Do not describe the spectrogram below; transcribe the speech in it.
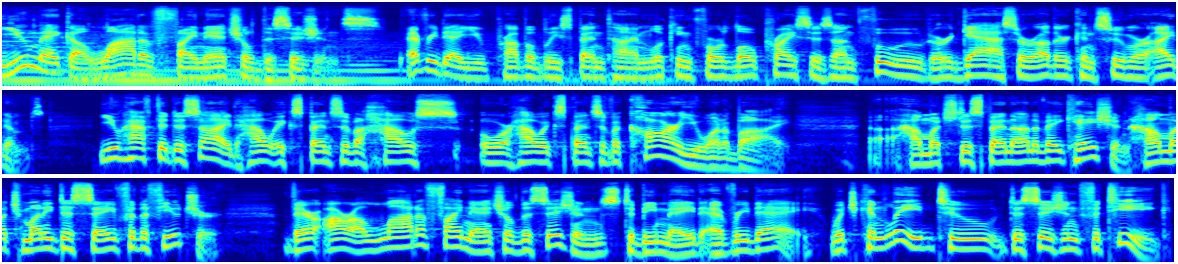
You make a lot of financial decisions. Every day you probably spend time looking for low prices on food or gas or other consumer items. You have to decide how expensive a house or how expensive a car you want to buy, uh, how much to spend on a vacation, how much money to save for the future there are a lot of financial decisions to be made every day, which can lead to decision fatigue.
